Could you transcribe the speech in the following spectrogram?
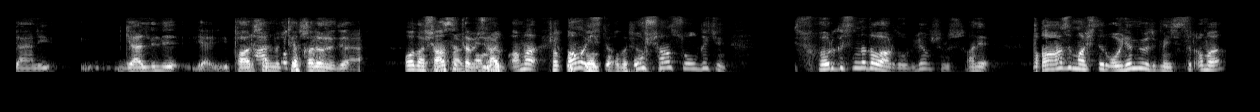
yani geldi yani Paris Saint Abi Germain o da tekrar şans ya. O da Şansı şans tabii abi. canım ama Çok ama işte oldum, o da o şans. şans olduğu için Ferguson'da da vardı o biliyor musunuz? Hani bazı maçları oynamıyordu Manchester ama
